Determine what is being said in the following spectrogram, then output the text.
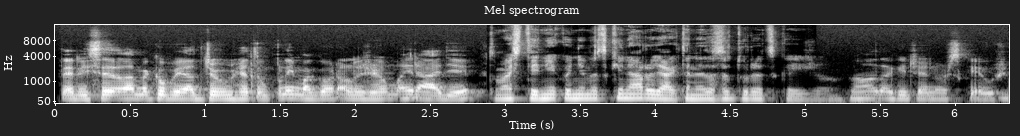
který se tam jako vyjadřují, že je to úplný magor, ale že ho mají rádi. To máš stejně jako německý národák, ten je zase turecký, že jo? No, taky černožský už.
